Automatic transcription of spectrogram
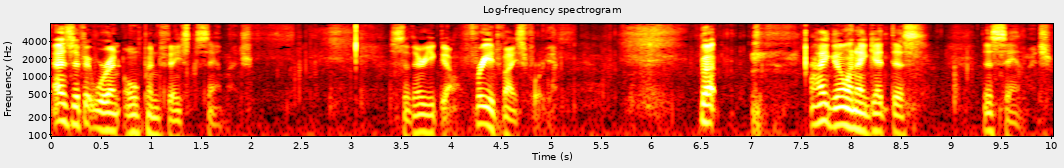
as if it were an open faced sandwich. So there you go. Free advice for you. But I go and I get this this sandwich.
